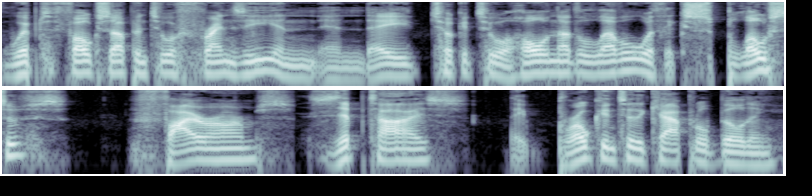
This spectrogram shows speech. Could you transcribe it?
Whipped folks up into a frenzy and, and they took it to a whole nother level with explosives, firearms, zip ties. They broke into the Capitol building,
